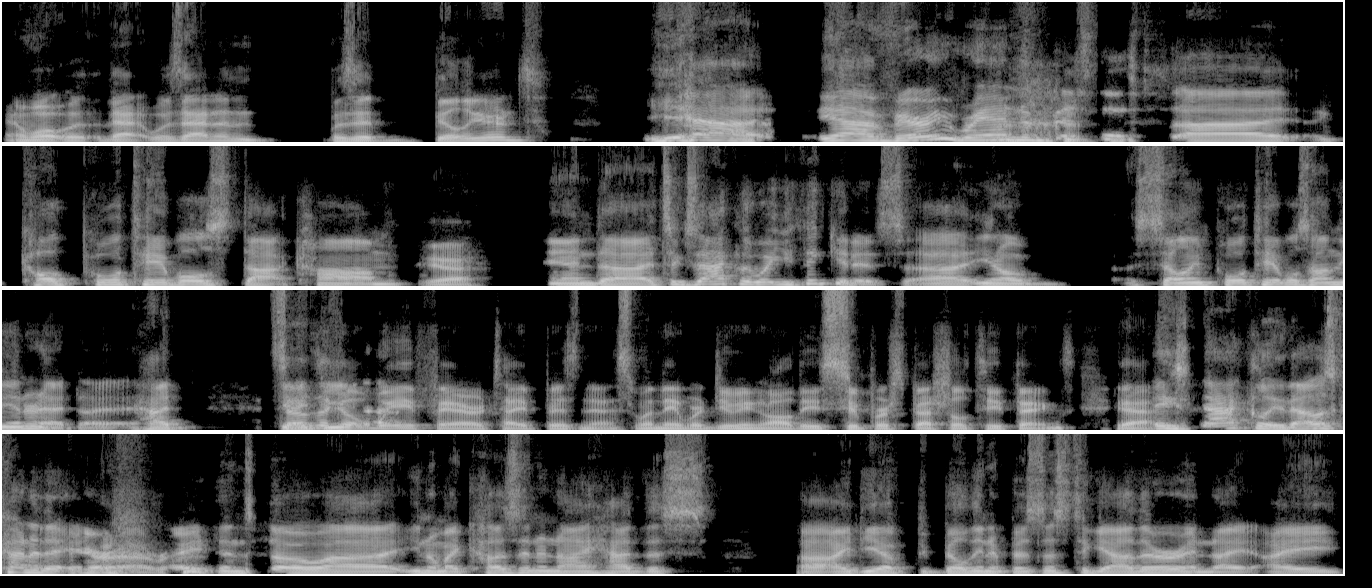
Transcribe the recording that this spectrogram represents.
And what was that? Was that in? Was it billiards? Yeah, yeah, very random business uh, called pooltables.com. Yeah. And uh, it's exactly what you think it is. Uh, you know, selling pool tables on the internet. I had Sounds idea, like a Wayfair type business when they were doing all these super specialty things. Yeah, exactly. That was kind of the era, right? and so, uh, you know, my cousin and I had this uh, idea of building a business together, and I, I,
